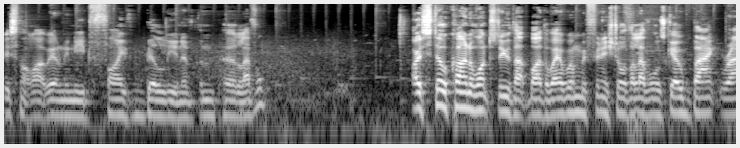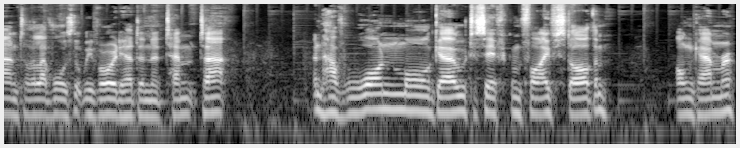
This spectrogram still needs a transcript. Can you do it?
It's not like we only need 5 billion of them per level. I still kind of want to do that, by the way, when we finished all the levels, go back round to the levels that we've already had an attempt at. And have one more go to see if we can 5-star them on camera.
